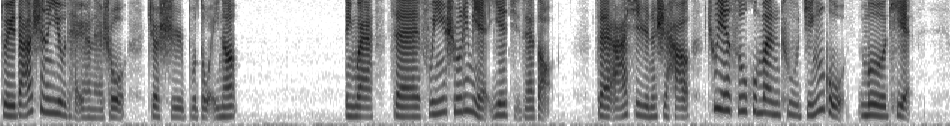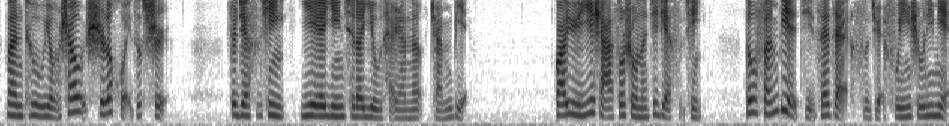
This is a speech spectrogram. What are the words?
对当时的犹太人来说，这是不对的。另外，在福音书里面也记载到，在安息日的时候，主耶稣和门徒经过麦田。门徒用手拾了惠子时，这件事情也引起了犹太人的争辩。关于以上所说的几件事情，都分别记载在四卷福音书里面，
